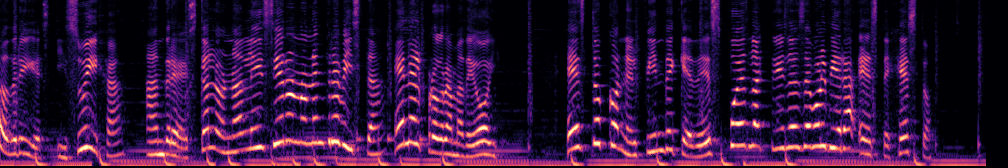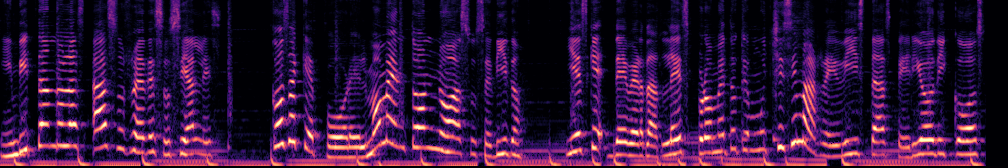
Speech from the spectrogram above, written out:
Rodríguez y su hija, Andrea Escalona, le hicieron una entrevista en el programa de hoy. Esto con el fin de que después la actriz les devolviera este gesto, invitándolas a sus redes sociales, cosa que por el momento no ha sucedido. Y es que de verdad les prometo que muchísimas revistas, periódicos,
